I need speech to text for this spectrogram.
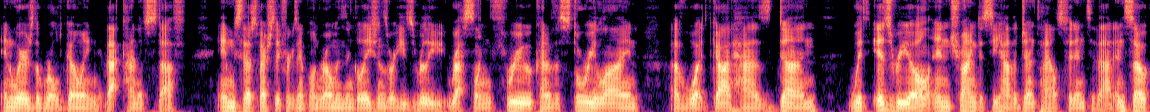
and where's the world going, that kind of stuff. And we see that especially, for example, in Romans and Galatians, where he's really wrestling through kind of the storyline of what God has done with Israel and trying to see how the Gentiles fit into that. And so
